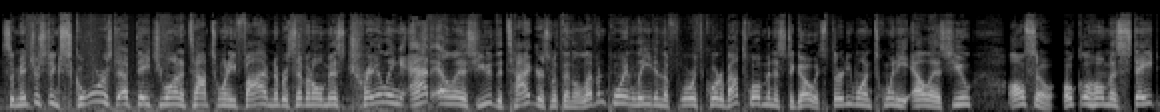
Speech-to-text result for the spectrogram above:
Some interesting scores to update you on a top 25. Number 7 Ole Miss trailing at LSU. The Tigers with an 11 point lead in the fourth quarter. About 12 minutes to go. It's 31 20 LSU. Also, Oklahoma State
